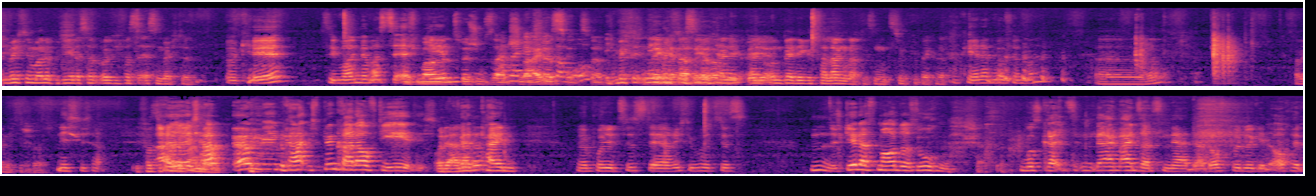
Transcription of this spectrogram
ich möchte ihn manipulieren, dass er wirklich was essen möchte. Okay. Sie wollen mir was zu Ich essen mache geben? inzwischen steht doch Schneidersitze. Ich möchte, nee, ich möchte dass er PP. ein unbändiges Verlangen nach diesem Zimtgebäck hat. Okay, dann würfel mal. Äh, habe ich nicht geschafft. Nicht geschafft. Ich versuche Also ich habe irgendwie gerade, ich bin gerade auf Diät. Ich Und der werde andere? kein äh, Polizist, der richtige Polizist. Hm, ich gehe das mal untersuchen. Scheiße. Ich muss gerade in einem Einsatz näher. Der Dorfbüttel geht auch hin.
